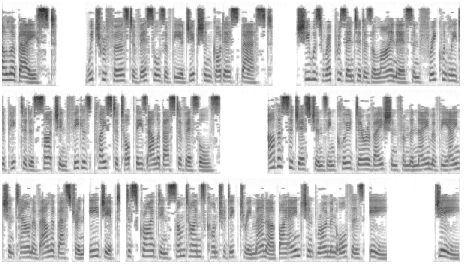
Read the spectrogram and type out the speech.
alabaste, which refers to vessels of the Egyptian goddess Bast. She was represented as a lioness and frequently depicted as such in figures placed atop these alabaster vessels. Other suggestions include derivation from the name of the ancient town of Alabastron, Egypt, described in sometimes contradictory manner by ancient Roman authors, e.g.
